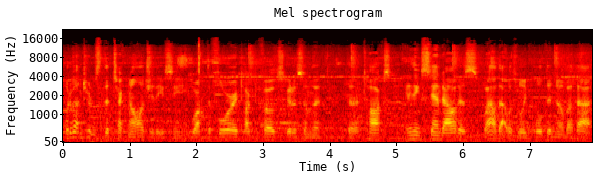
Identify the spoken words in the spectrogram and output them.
What about in terms of the technology that you've seen? You walk the floor, talk to folks, go to some of the, the talks. Anything stand out as wow, that was really cool. Didn't know about that.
